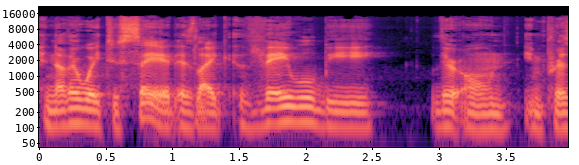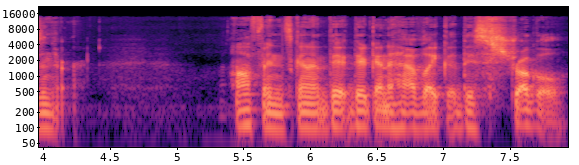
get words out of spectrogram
another way to say it is like they will be their own imprisoner. Often it's gonna they're, they're gonna have like this struggle,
